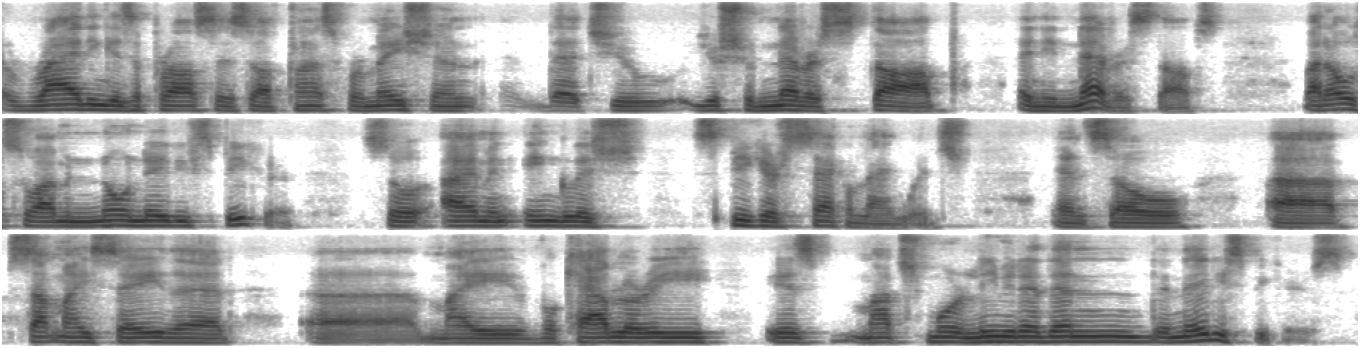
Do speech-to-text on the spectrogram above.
writing is a process of transformation that you you should never stop, and it never stops. But also, I'm a non-native speaker, so I'm an English speaker second language, and so uh, some might say that uh, my vocabulary is much more limited than the native speakers.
